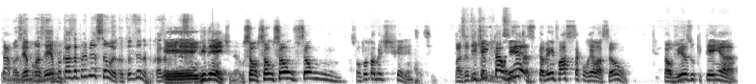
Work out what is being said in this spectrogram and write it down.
Tá, mas, é, mas aí é por causa da premiação, é o que eu estou dizendo, é por causa da premiação. É evidente, né? São, são, são, são, são totalmente diferentes, assim. Mas eu e tem que talvez também faça essa correlação, talvez o que tenha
